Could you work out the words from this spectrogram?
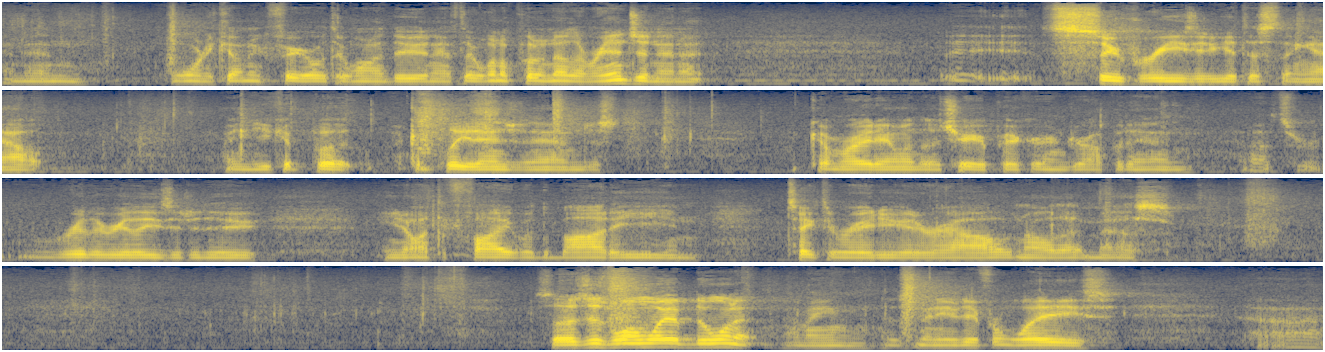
and then the warranty company can figure out what they want to do. And if they want to put another engine in it, it's super easy to get this thing out. I mean, you could put a complete engine in, just come right in with a cherry picker and drop it in. That's really, really easy to do. You don't have to fight with the body and take the radiator out and all that mess. So it's just one way of doing it. I mean, there's many different ways. Uh,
